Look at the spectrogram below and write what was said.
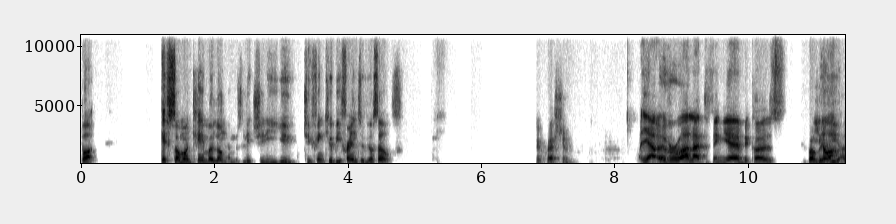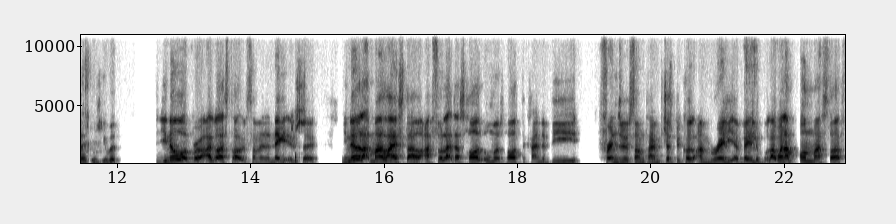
But if someone came along and was literally you, do you think you'd be friends with yourself? Good question. Yeah, overall, I'd like to think yeah, because You know you, I don't think you would. You know what, bro? I gotta start with some of the negatives though. You know, like my lifestyle, I feel like that's hard, almost hard to kind of be friends with sometimes just because I'm really available. Like when I'm on my stuff,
